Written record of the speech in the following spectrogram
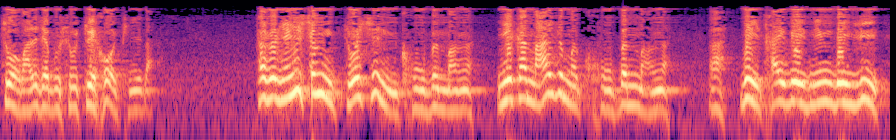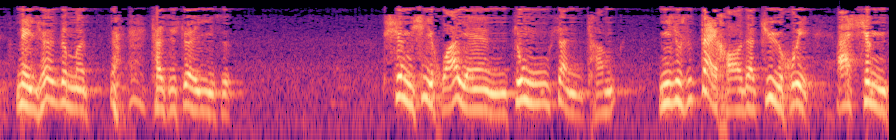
做完了这部书最后提的。他说：“人生着甚苦奔忙啊？你干嘛这么苦奔忙啊？啊，为财为名为利，哪天这么？他是这意思。盛细华严终擅长。”你就是再好的聚会啊，盛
